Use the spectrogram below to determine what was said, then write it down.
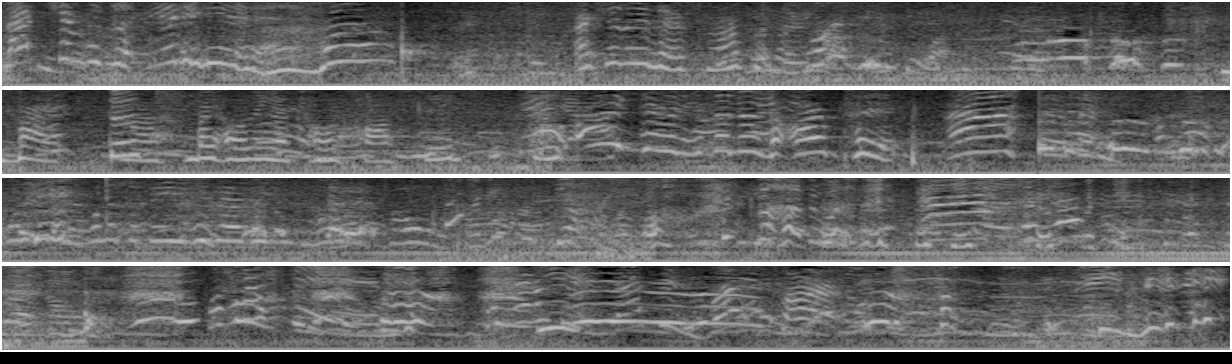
That chimp is an idiot. Actually, they're smart, but they're by, by, by holding a toad hostage. Oh, I did it. It's under his armpit. Ah. One of the baby rabbits is a toad. Oh God, what is he doing? What happened? He, that's his butt part. He did it.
